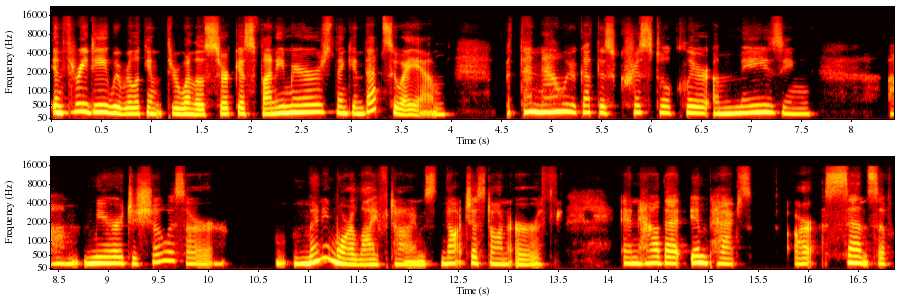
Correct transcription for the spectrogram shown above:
in 3d we were looking through one of those circus funny mirrors thinking that's who i am. But then now we've got this crystal clear amazing um, mirror to show us our many more lifetimes, not just on earth, and how that impacts our sense of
